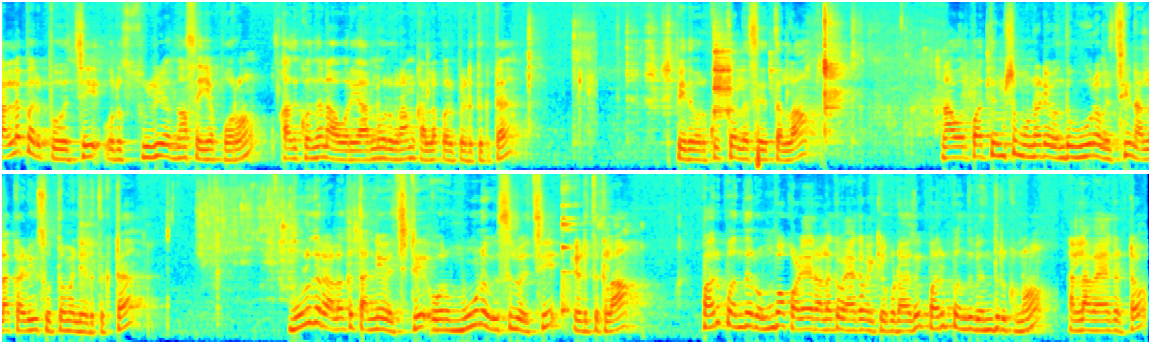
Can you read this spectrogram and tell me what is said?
கடலப்பருப்பு வச்சு ஒரு சுழியம் தான் செய்ய போகிறோம் அதுக்கு வந்து நான் ஒரு இரநூறு கிராம் கடலப்பருப்பு எடுத்துக்கிட்டேன். இப்போ இதை ஒரு குக்கரில் சேர்த்துடலாம். நான் ஒரு பத்து நிமிஷம் முன்னாடி வந்து ஊற வச்சு நல்லா கழுவி சுத்தம் பண்ணி எடுத்துக்கிட்டேன். முழுகிற அளவுக்கு தண்ணி வச்சுட்டு ஒரு மூணு விசில் வச்சு எடுத்துக்கலாம். பருப்பு வந்து ரொம்ப குழையிற அளவுக்கு வேக வைக்கக்கூடாது. பருப்பு வந்து வெந்திருக்கணும். நல்லா வேகட்டும்.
